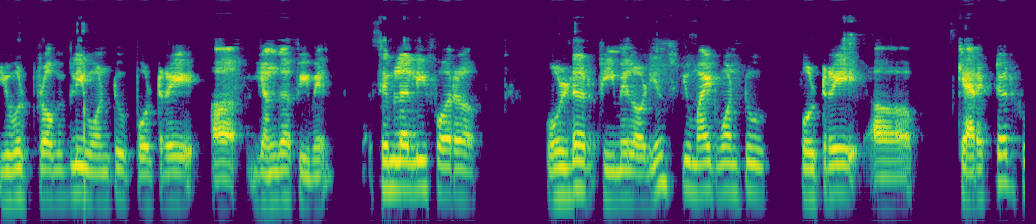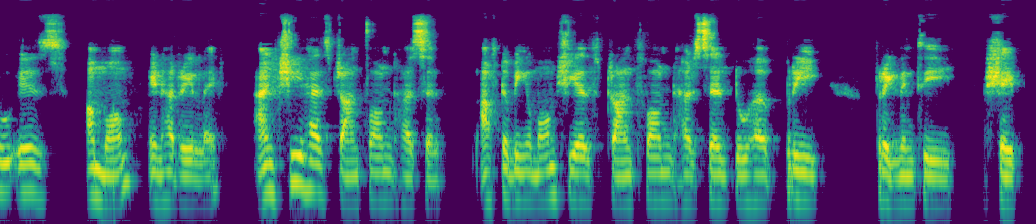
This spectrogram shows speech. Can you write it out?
you would probably want to portray a younger female. Similarly, for a older female audience, you might want to portray a character who is a mom in her real life and she has transformed herself. After being a mom, she has transformed herself to her pre pregnancy shape.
